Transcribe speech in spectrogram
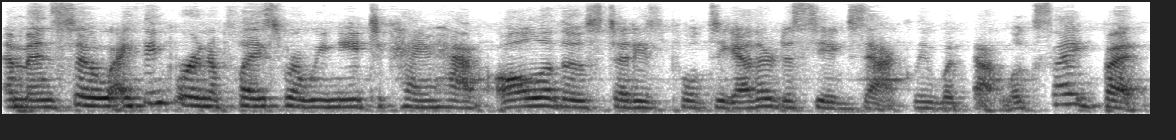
Um, and so I think we're in a place where we need to kind of have all of those studies pulled together to see exactly what that looks like. But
